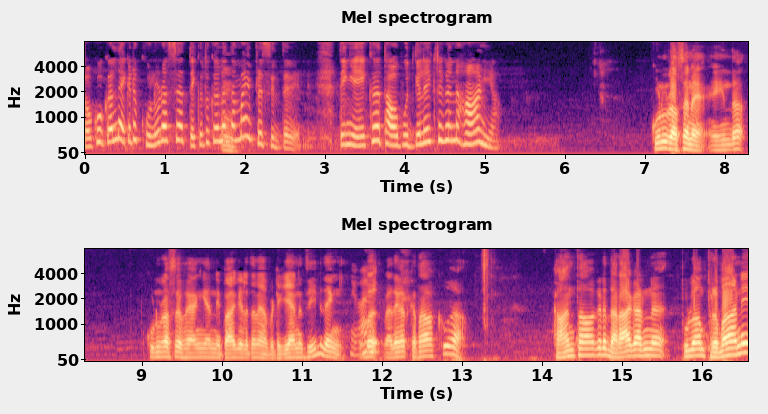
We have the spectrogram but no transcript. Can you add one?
ලොකු කල එකට කුණු රස්සත් එකතු කළ තමයි ප්‍රසිද්ධ වෙන්නේ. තින් ඒක තව පුද්ගලෙක්ට ගන්න හානිය කුණු රසනෑ එහින්ද කුණු රස හොයන් යන්න එපා කියල තම අපිට කියන්න තියෙන දැන් වැදගත් කතාවක්වා කාන්තාවකට දරාගන්න පුළුවන් ප්‍රමාණය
